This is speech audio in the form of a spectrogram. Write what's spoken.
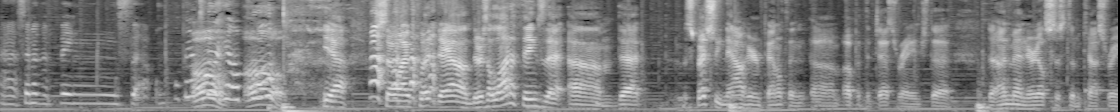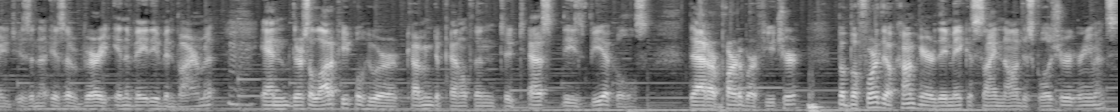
uh, some of the things that well, that's Oh, not helpful oh, yeah. So I put down. There's a lot of things that um, that, especially now here in Pendleton, um, up at the test range, the the unmanned aerial system test range is an, is a very innovative environment, and there's a lot of people who are coming to Pendleton to test these vehicles that are part of our future. But before they'll come here, they make us sign non-disclosure agreements,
